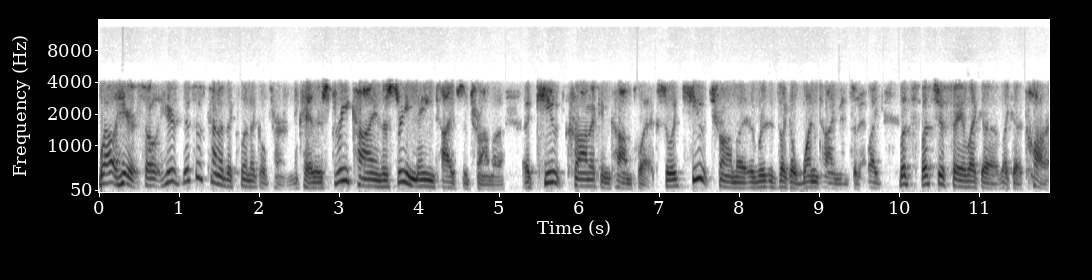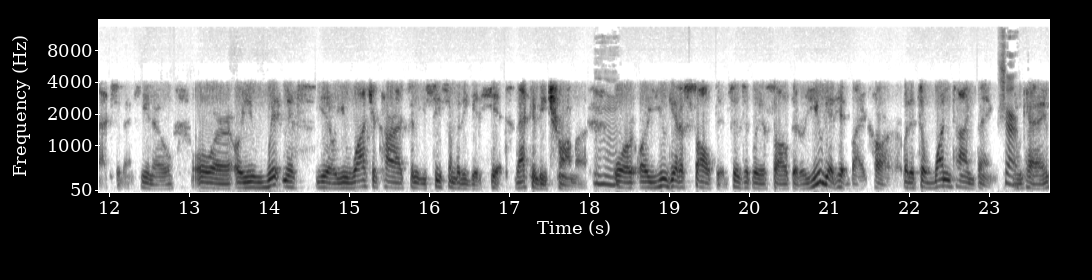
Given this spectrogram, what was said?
Well, here, so here's this is kind of the clinical term. Okay, there's three kinds, there's three main types of trauma: acute, chronic, and complex. So acute trauma is like a one-time incident. Like let's let's just say like a like a car accident, you know, or or you witness, you know, you watch a car accident, you see somebody get hit. That can be trauma, mm-hmm. or or you get assaulted, physically assaulted, or you get hit by a car, but it's a one-time thing. Sure. Okay.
